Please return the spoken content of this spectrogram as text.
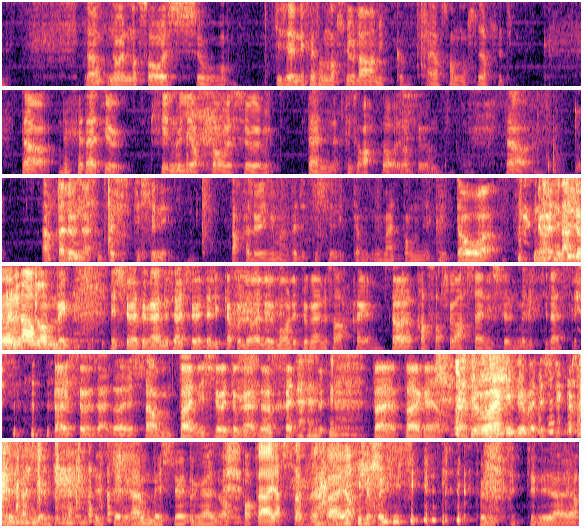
Der nuannersorissu kisi nakasarnerluulaamikku ajorсарнерлиарлути. Der nakataatiu filmiliortorissuumi таанна писоқарториссуум. Der аққалуна патиттиллуни аққалуингима патиттиллуни кам имаатторниакку. Тауа нуанна нуаннаарнэрми иллуатунгаану сааллуа таликкапулералуи моолу тунгаану сааққага таа қарсарлуарлаалиллуун малитсилаассу таа иллуун саалери аллаам паани иллуатунгаану эррат па пагаа пасуакисима талликка иссали амма иллуатунгаану арпар Паяртап. паяртап тулитситсиниаая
